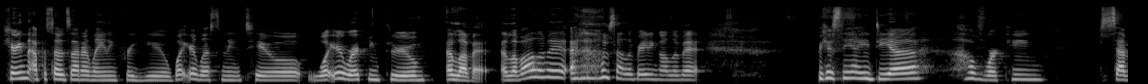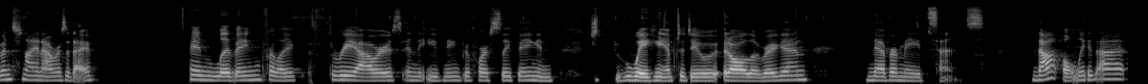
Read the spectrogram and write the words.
hearing the episodes that are landing for you, what you're listening to, what you're working through. I love it. I love all of it. And I love celebrating all of it because the idea of working seven to nine hours a day and living for like three hours in the evening before sleeping and just waking up to do it all over again never made sense. Not only that,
